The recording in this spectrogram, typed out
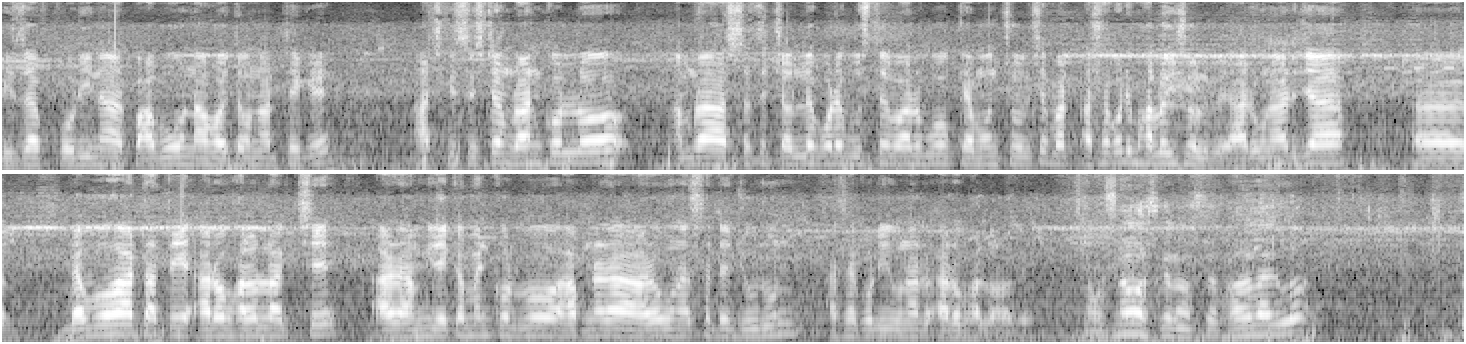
ডিজার্ভ করি না আর পাবো না হয়তো ওনার থেকে। আজকে সিস্টেম রান করল, আমরা আস্তে আস্তে চললে পরে বুঝতে পারব কেমন চলছে বাট আশা করি ভালোই চলবে। আর ওনার যা ব্যবহার তাতে আরও ভালো লাগছে। আর আমি রেকমেন্ড করব আপনারা আরও ওনার সাথে জুড়ুন। আশা করি ওনার আরও ভালো হবে। নমস্কার। নমস্কার নমস্কার, ভালো লাগল। তো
